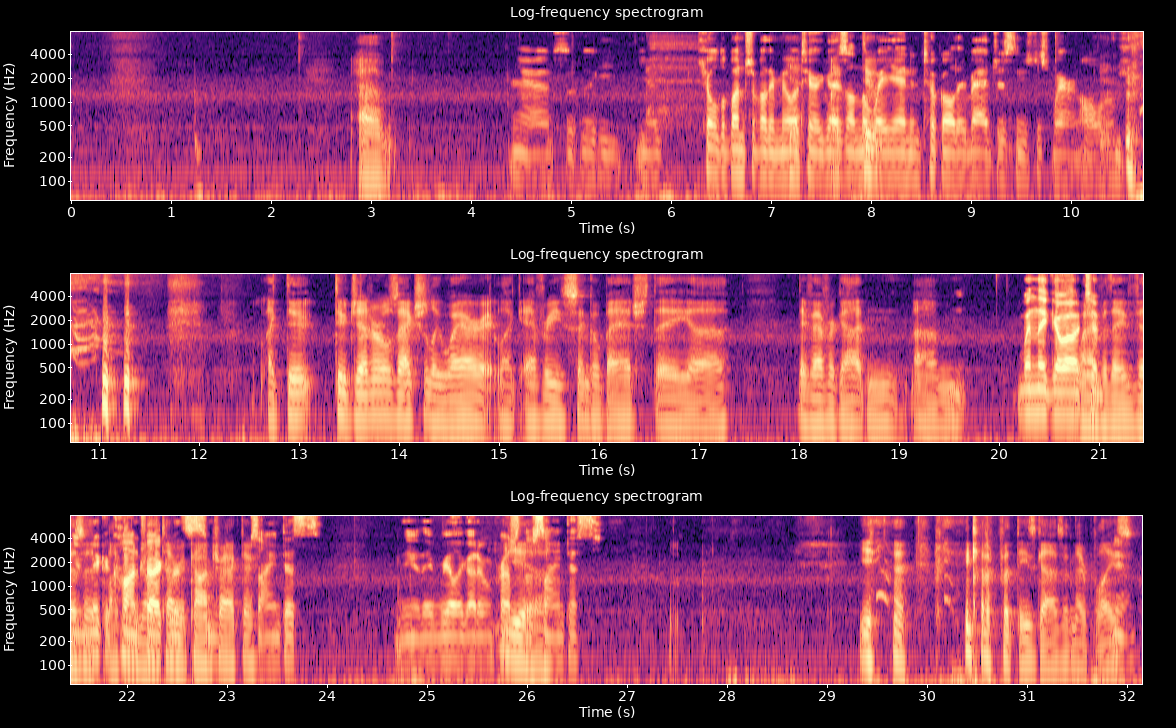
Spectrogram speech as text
um, Yeah, it's, uh, he you know killed a bunch of other military like, guys on the dude- way in and took all their badges, and he's just wearing all of them. like dude do generals actually wear like every single badge they uh, they've ever gotten um, when they go out whenever to they visit make a like, contract military with some contractor? scientists. You know, they really got to impress Yeah. those scientists. Yeah, you got to put these guys in their place. Yeah.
